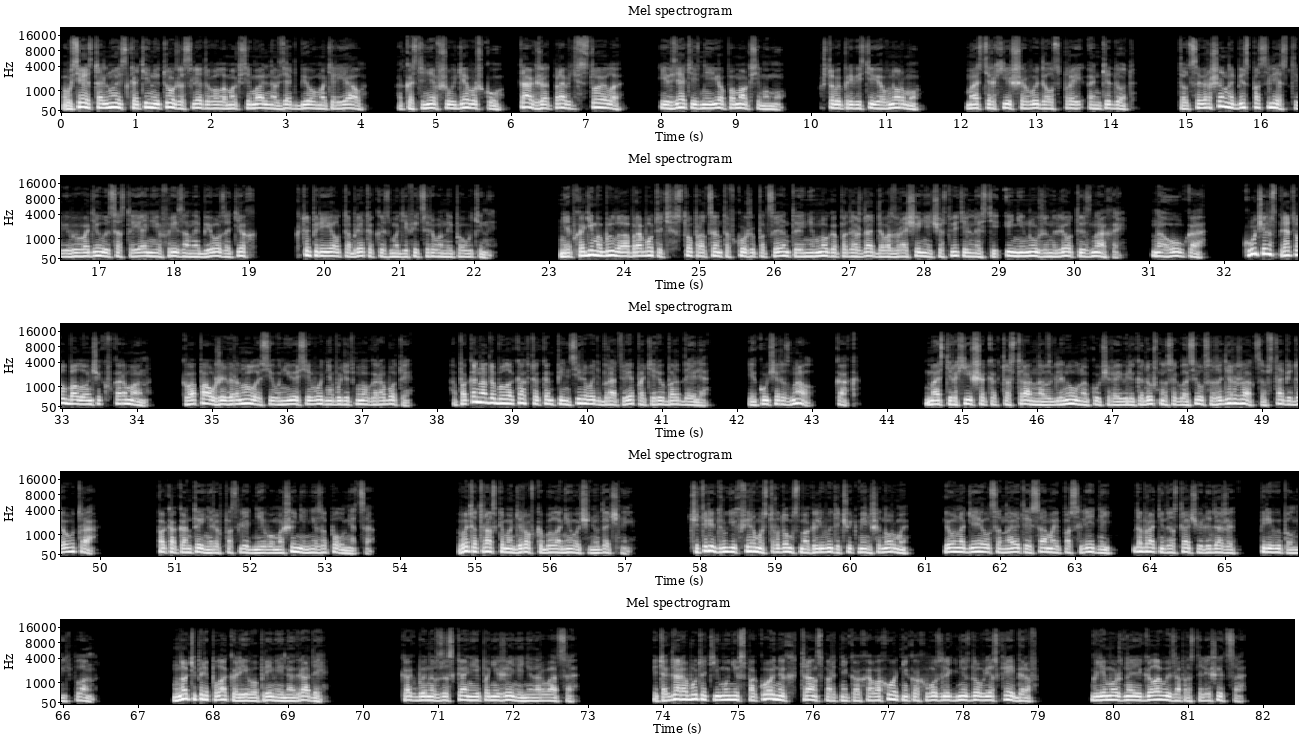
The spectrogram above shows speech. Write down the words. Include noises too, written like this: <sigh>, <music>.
У всей остальной скотины тоже следовало максимально взять биоматериал, окостеневшую девушку также отправить в стойло и взять из нее по максимуму. Чтобы привести ее в норму, мастер Хиша выдал спрей-антидот. Тот совершенно без последствий выводил из состояния фриза анабиоза тех, кто переел таблеток из модифицированной паутины. Необходимо было обработать 100% кожи пациента и немного подождать до возвращения чувствительности, и не нужен лед и знахарь. Наука. Кучер спрятал баллончик в карман. Квапа уже вернулась, и у нее сегодня будет много работы. А пока надо было как-то компенсировать братве потерю борделя. И кучер знал, как. Мастер Хиша как-то странно взглянул на кучера и великодушно согласился задержаться в стабе до утра, пока контейнеры в последней его машине не заполнятся. В этот раз командировка была не очень удачной. Четыре других фермы с трудом смогли выдать чуть меньше нормы, и он надеялся на этой самой последней добрать недостачу или даже перевыполнить план. Но теперь плакали его премии и награды, как бы на взыскание и понижение не нарваться, и тогда работать ему не в спокойных транспортниках, а в охотниках возле гнездовья скреберов, где можно и головы запросто лишиться.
